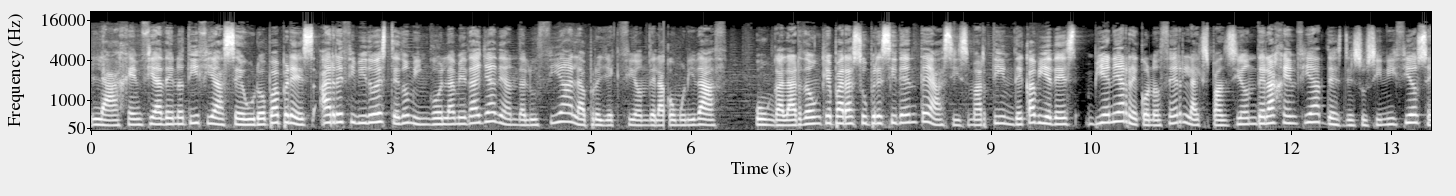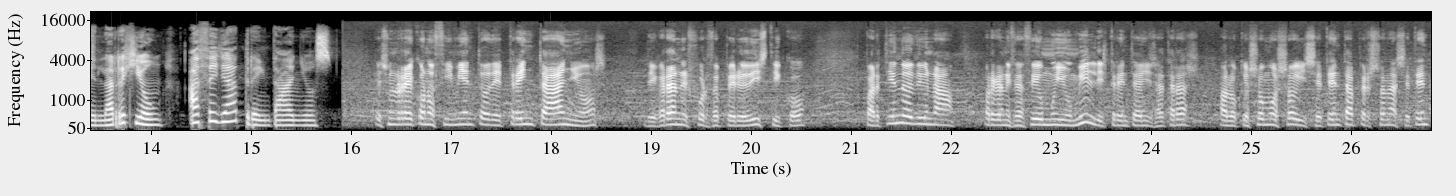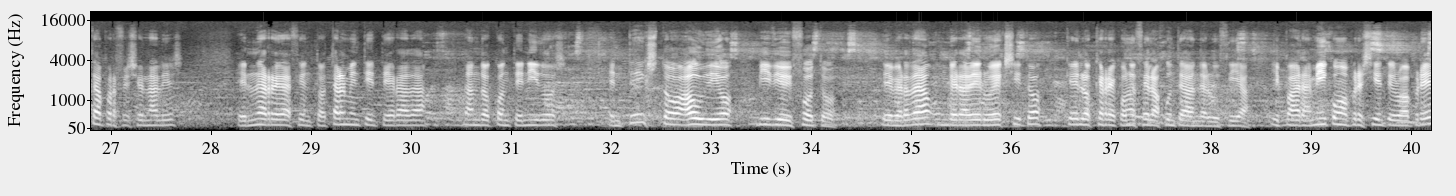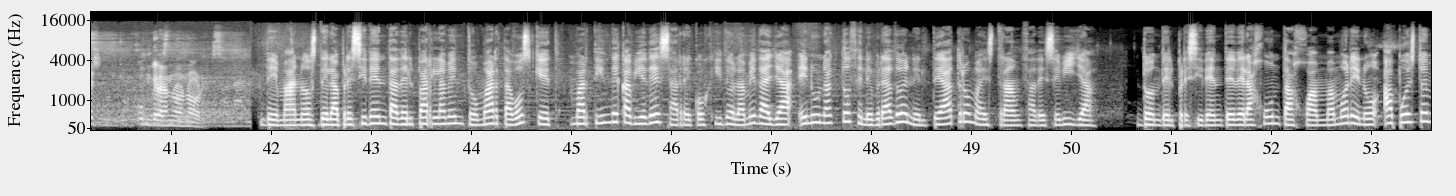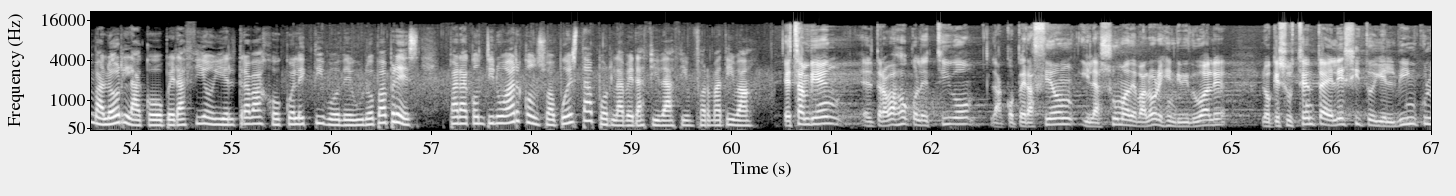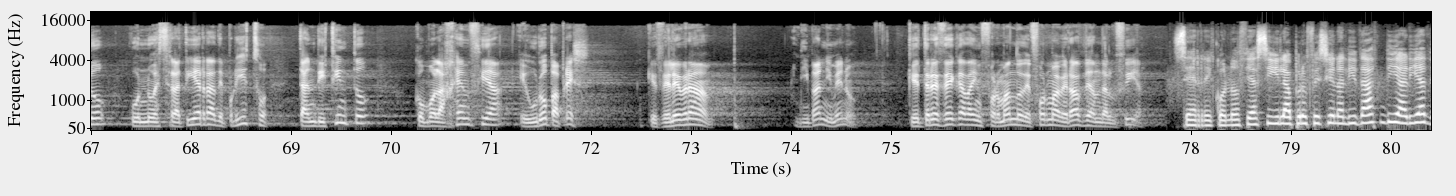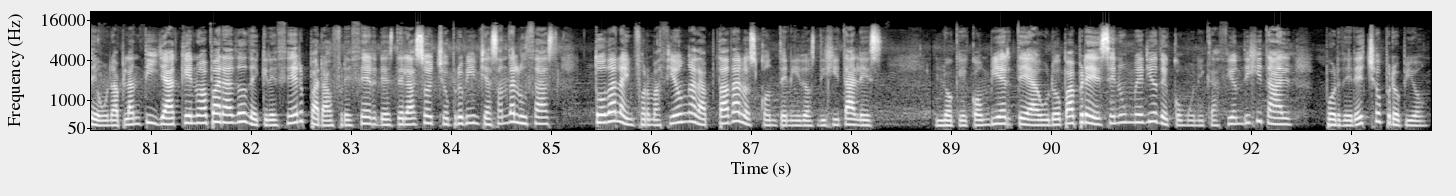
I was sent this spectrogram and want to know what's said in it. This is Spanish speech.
La agencia de noticias Europa Press ha recibido este domingo la medalla de Andalucía a la proyección de la comunidad, un galardón que para su presidente Asís Martín de Caviedes viene a reconocer la expansión de la agencia desde sus inicios en la región hace ya 30 años. Es un reconocimiento de 30 años de gran esfuerzo periodístico, partiendo de una organización muy humilde 30 años atrás, a lo que somos hoy 70 personas, 70 profesionales en una redacción totalmente integrada, dando contenidos en texto, audio, vídeo y foto. De verdad, un verdadero éxito, que es lo que reconoce la Junta de Andalucía. Y para mí, como presidente de Europress, un gran honor. De manos de la presidenta del Parlamento, Marta Bosquet, Martín de Caviedes ha recogido la medalla en un acto celebrado en el Teatro Maestranza de Sevilla donde el presidente de la Junta, Juanma Moreno, ha puesto en valor la cooperación y el trabajo colectivo de Europa Press para continuar con su apuesta por la veracidad informativa. Es también el trabajo colectivo, la cooperación y la suma de valores individuales lo que sustenta el éxito y el vínculo con nuestra tierra de proyectos tan distintos como la agencia Europa Press, que celebra ni más ni menos que tres décadas informando de forma veraz de Andalucía se reconoce así la profesionalidad diaria de una plantilla que no ha parado de crecer para ofrecer desde las ocho provincias andaluzas toda la información adaptada a los contenidos digitales, lo que convierte a Europa Press en un medio de comunicación digital por derecho propio.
